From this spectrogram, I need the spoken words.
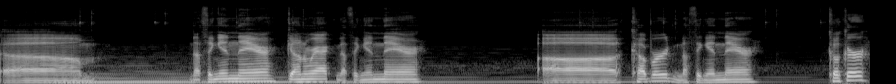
Um, nothing in there. Gun rack, nothing in there. Uh, cupboard, nothing in there. Cooker?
